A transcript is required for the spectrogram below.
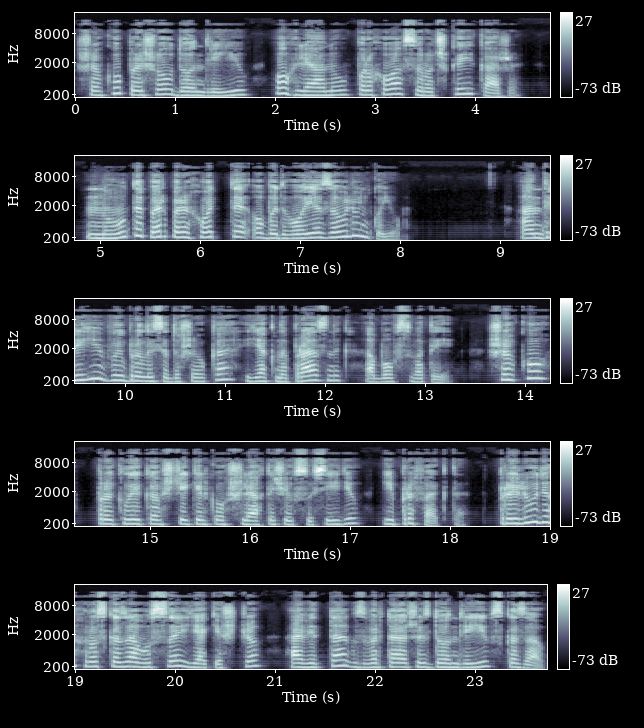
Шевко прийшов до Андріїв, оглянув, порахував сорочки і каже Ну, тепер переходьте обидвоє за Олюнькою. Андрії вибралися до Шевка як на праздник або в свати. Шевко прикликав ще кількох шляхтичів сусідів і префекта. При людях розказав усе, як і що, а відтак, звертаючись до Андріїв, сказав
